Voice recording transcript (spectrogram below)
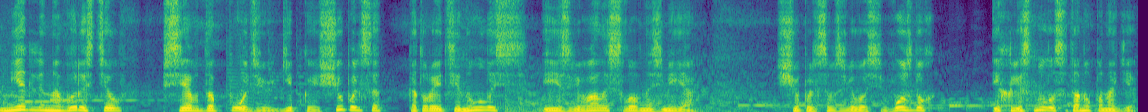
медленно вырастил псевдоподию, гибкое щупальце, которое тянулось и извивалось, словно змея. Щупальце взвелось в воздух и хлестнуло сатану по ноге.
